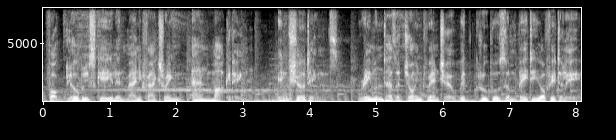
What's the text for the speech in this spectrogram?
for global scale in manufacturing and marketing. In shirtings, Raymond has a joint venture with Gruppo Zambaiti of Italy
